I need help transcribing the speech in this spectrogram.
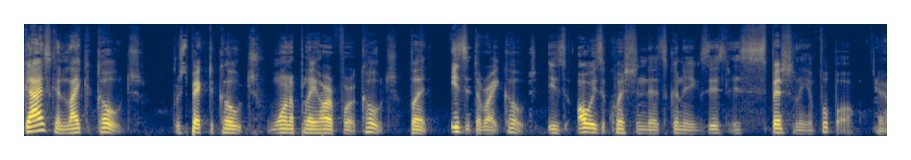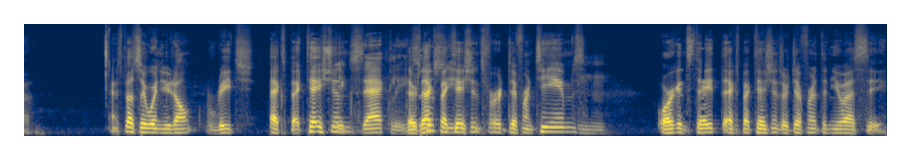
guys can like a coach, respect a coach, want to play hard for a coach, but is it the right coach? Is always a question that's going to exist, especially in football. Yeah. Especially when you don't reach expectations. Exactly. There's Especially- expectations for different teams. Mhm. Oregon State, the expectations are different than USC.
